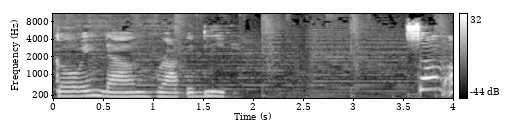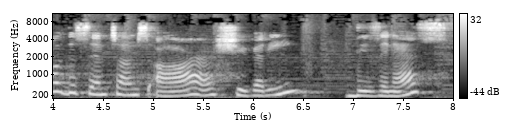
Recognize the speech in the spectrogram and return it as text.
going down rapidly. Some of the symptoms are shivering, dizziness,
